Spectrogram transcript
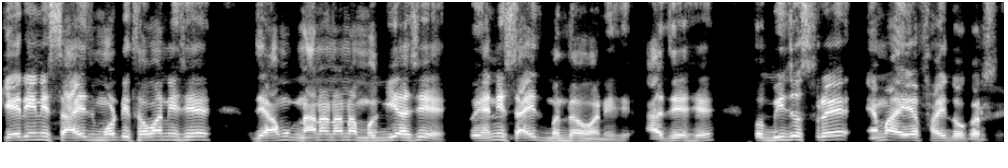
કેરીની સાઇઝ મોટી થવાની છે, જે અમુક નાના નાના મગિયા છે, તો એની સાઇઝ બંધાવવાની છે. આ જે છે, તો બીજો સ્પ્રે એમાં એ ફાયદો કરશે.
